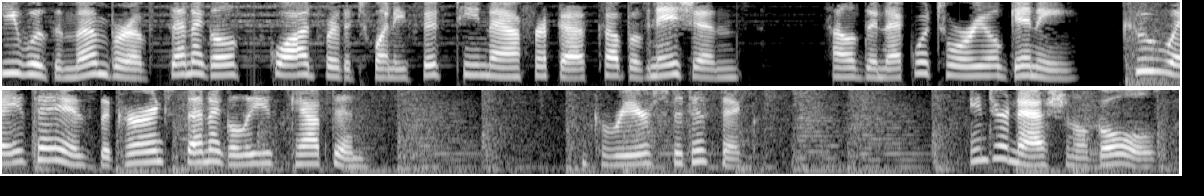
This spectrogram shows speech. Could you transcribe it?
he was a member of Senegal's squad for the 2015 Africa Cup of Nations, held in Equatorial Guinea. Kouyaté is the current Senegalese captain. Career statistics International goals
